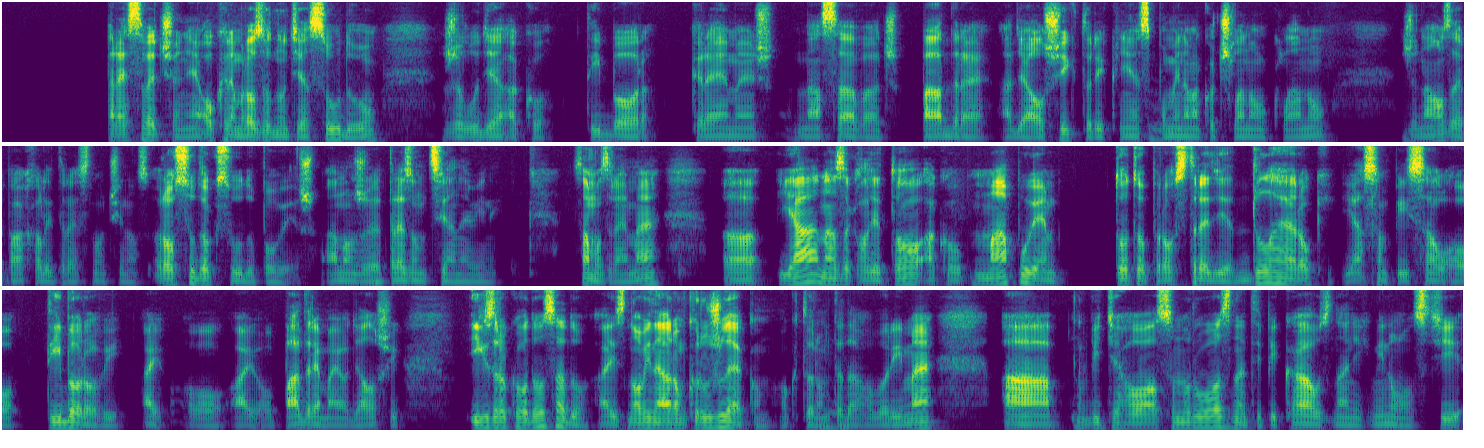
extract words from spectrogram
presvedčenie, okrem rozhodnutia súdu, že ľudia ako Tibor, Krémeš, Nasávač, Padre a ďalší, ktorých knihe spomínam ako členov klanu, že naozaj páchali trestnú činnosť. Rozsudok súdu povieš, áno, že prezumcia neviny. Samozrejme, ja na základe toho, ako mapujem toto prostredie dlhé roky, ja som písal o Tiborovi, aj o, aj o Padrem, aj o ďalších, x rokov dosadu, aj s novinárom Kružliakom, o ktorom teda hovoríme. A vyťahoval som rôzne typy kauz na nich minulosti.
